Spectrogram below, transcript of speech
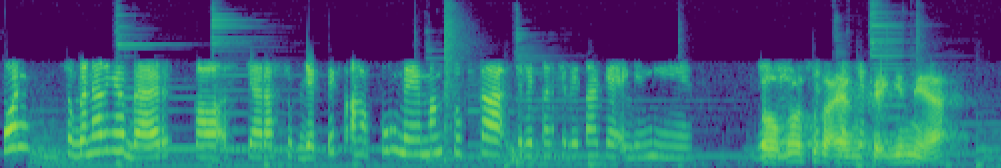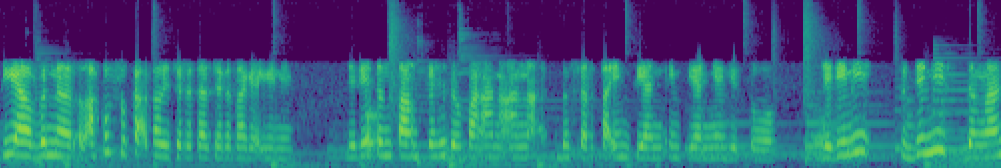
Pun sebenarnya bar kalau secara subjektif aku memang suka cerita-cerita kayak gini. Oh, kok suka yang kayak gini ya? Iya benar, aku suka kali cerita-cerita kayak gini. Jadi Oh. tentang kehidupan anak-anak beserta impian-impiannya gitu. Jadi ini sejenis dengan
